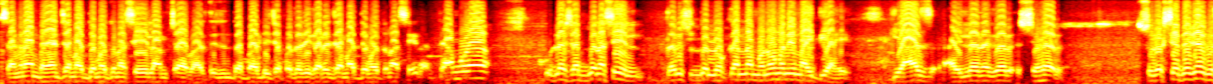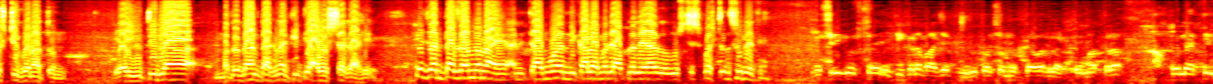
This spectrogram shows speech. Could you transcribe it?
संग्राम भयांच्या माध्यमातून असेल आमच्या भारतीय जनता पार्टीच्या पदाधिकाऱ्यांच्या माध्यमातून असेल आणि त्यामुळं कुठला शब्द नसेल तरी सुद्धा लोकांना मनोमनी माहिती आहे की आज अहिल्यानगर शहर सुरक्षतेच्या दृष्टिकोनातून या युतीला मतदान टाकणं किती आवश्यक आहे हे जनता जाणून आहे. आणि त्यामुळे निकालामध्ये आपल्याला या गोष्टी स्पष्ट दिसून येतील. दुसरी गोष्ट एकीकडे भाजप हिंदुत्वाच्या मुद्द्यावर लढते मात्र अकोल्यातील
